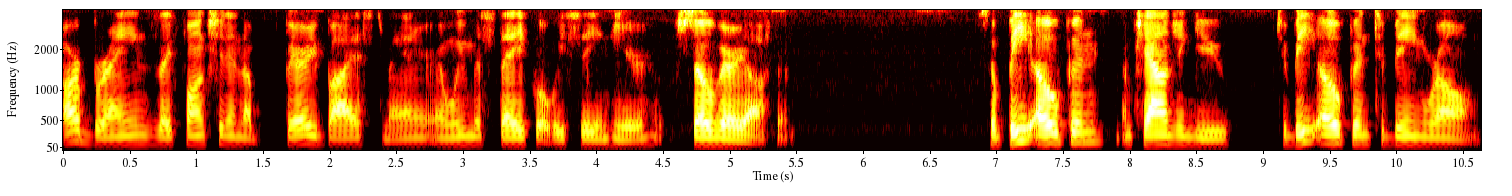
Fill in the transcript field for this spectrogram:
Our brains, they function in a very biased manner, and we mistake what we see and hear so very often. So be open. I'm challenging you to be open to being wrong.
